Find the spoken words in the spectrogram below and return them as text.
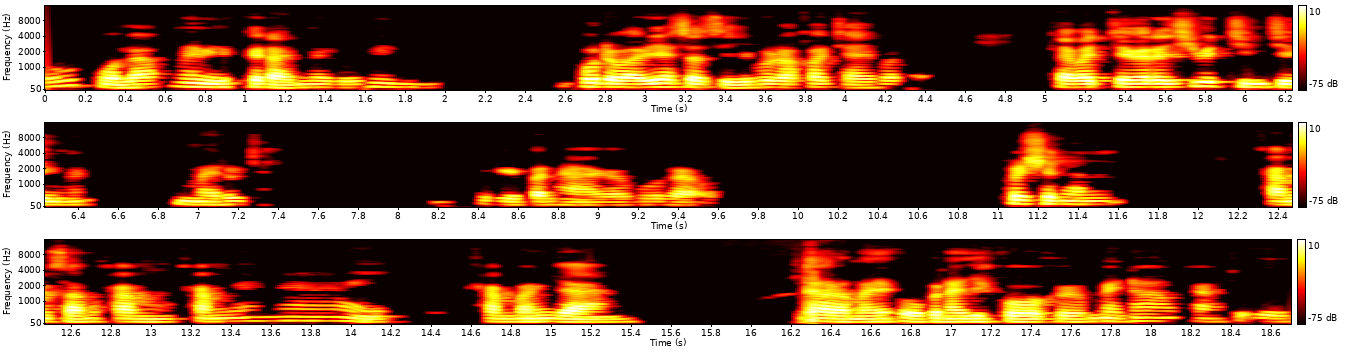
รู้หมดแล้วไม่มีใครไม่รู้ไม่มีพุทธวารีสัสีพวกเราเข้าใจหมดแต่ว่าเจอในชีวิตจริงๆไม่รู้จักนี่คือปัญหากับพวกเรา เพราะฉะนั้นคำสำคำคำง่าย คำบางอย่าง ถ้าเราไม่โอปนายิโกคือไม่น่าฟังตัวเอง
